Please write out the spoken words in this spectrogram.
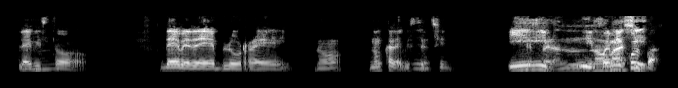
La he visto DVD, Blu-ray, ¿no? Nunca la he visto en cine. Y, y fue mi culpa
